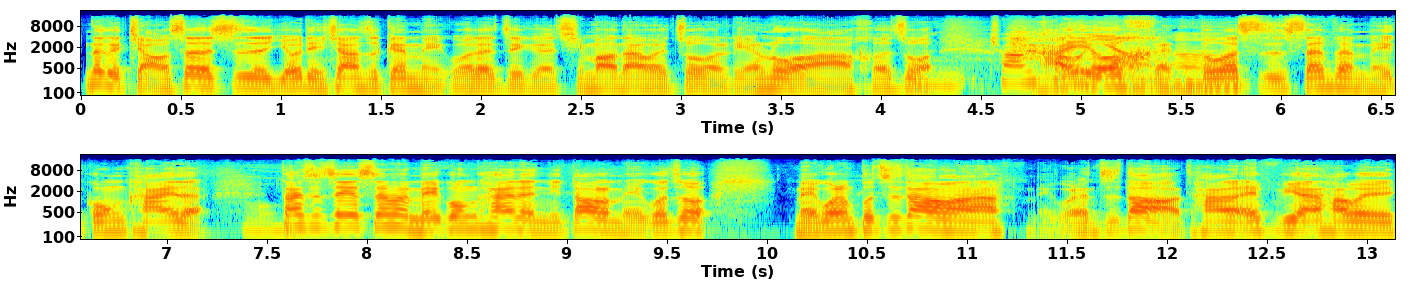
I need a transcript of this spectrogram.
那个角色是有点像是跟美国的这个情报单位做联络啊合作，还有很多是身份没公开的，但是这些身份没公开的，你到了美国之后，美国人不知道吗？美国人知道，他 FBI 他会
